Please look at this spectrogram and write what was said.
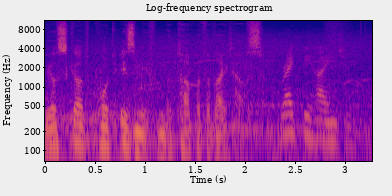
We'll scout Port Izumi from the top of the lighthouse. Right behind you.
